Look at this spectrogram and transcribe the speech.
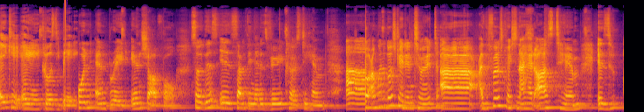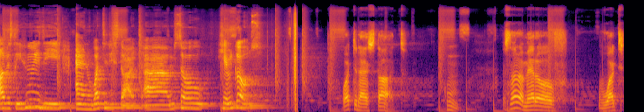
aka Closey Bay, born and bred in Sharpeville. So this is something that is very close to him. Um, so I'm going to go straight into it. Uh, the first question I had asked him is obviously who is he and what did he start? Um, so here it goes. What did I start? Hmm. It's not a matter of what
